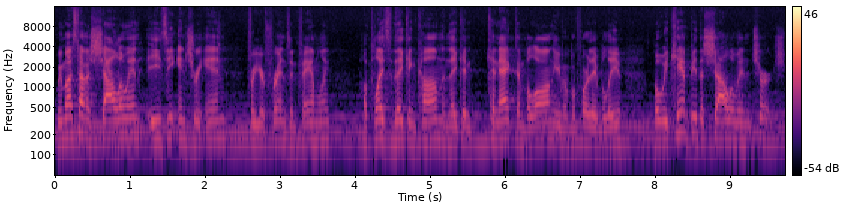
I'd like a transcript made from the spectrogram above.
We must have a shallow end, easy entry in for your friends and family a place that they can come and they can connect and belong even before they believe. But we can't be the shallow end church.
